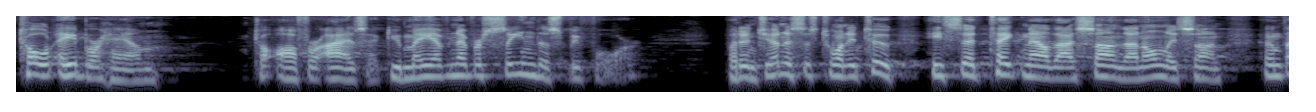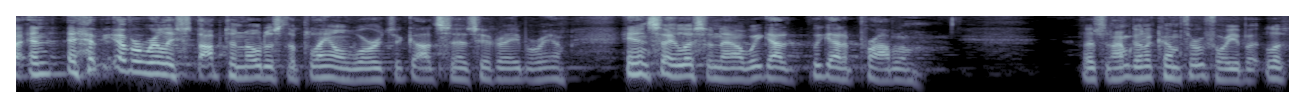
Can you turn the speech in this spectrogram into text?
told Abraham to offer Isaac. You may have never seen this before. But in Genesis 22, he said, Take now thy son, thine only son. And have you ever really stopped to notice the play on words that God says here to Abraham? He didn't say, Listen now, we got, we got a problem. Listen, I'm going to come through for you, but look,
